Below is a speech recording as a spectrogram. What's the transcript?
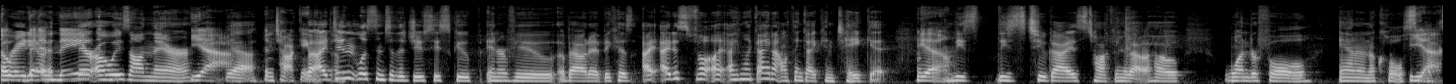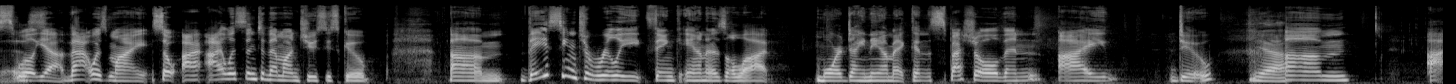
Oh, radio, and they- are always on there. Yeah, yeah, and talking But I them. didn't listen to the Juicy Scoop interview about it because I, I just felt I, I'm like I don't think I can take it. Yeah. these these two guys talking about how wonderful Anna Nicole Smith Yes. is. Well, yeah, that was my. So I, I listened to them on Juicy Scoop. Um, they seem to really think Anna is a lot more dynamic and special than I do. Yeah. Um, uh,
